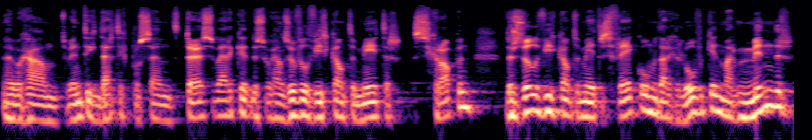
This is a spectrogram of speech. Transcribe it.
we gaan 20, 30 procent thuiswerken, dus we gaan zoveel vierkante meter schrappen. Er zullen vierkante meters vrijkomen, daar geloof ik in, maar minder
